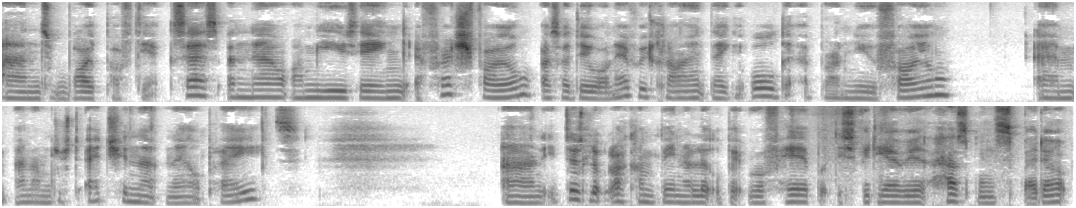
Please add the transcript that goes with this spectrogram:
and wipe off the excess. And now I'm using a fresh file as I do on every client. They all get a brand new file. Um, and I'm just etching that nail plate. And it does look like I'm being a little bit rough here but this video has been sped up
